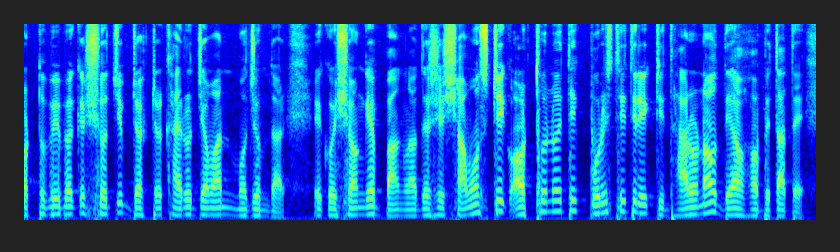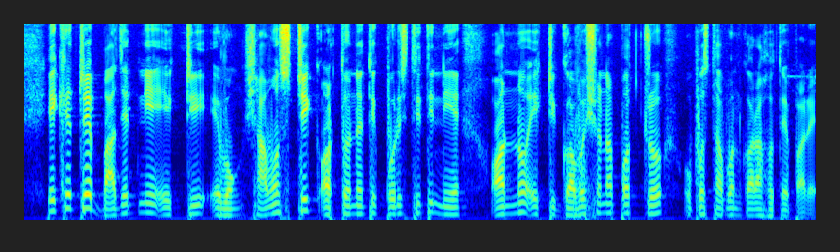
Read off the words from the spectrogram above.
অর্থ বিভাগের সচিব ডক্টর খায়রুজ্জামান মজুমদার। একই সঙ্গে বাংলাদেশের সামষ্টিক অর্থনৈতিক পরিস্থিতির একটি ধারণাও দেওয়া হবে তাতে। এক্ষেত্রে বাজেট নিয়ে একটি এবং সামষ্টিক অর্থনৈতিক পরিস্থিতি নিয়ে অন্য একটি গবেষণাপত্র উপস্থাপন করা হতে পারে।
